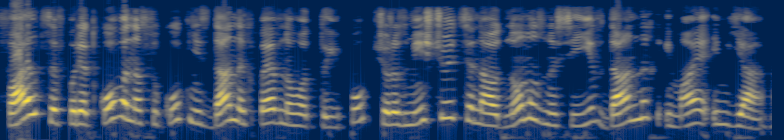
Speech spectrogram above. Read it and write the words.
Файл – це впорядкована сукупність даних певного типу, що розміщується на одному з носіїв даних і має ім'я.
